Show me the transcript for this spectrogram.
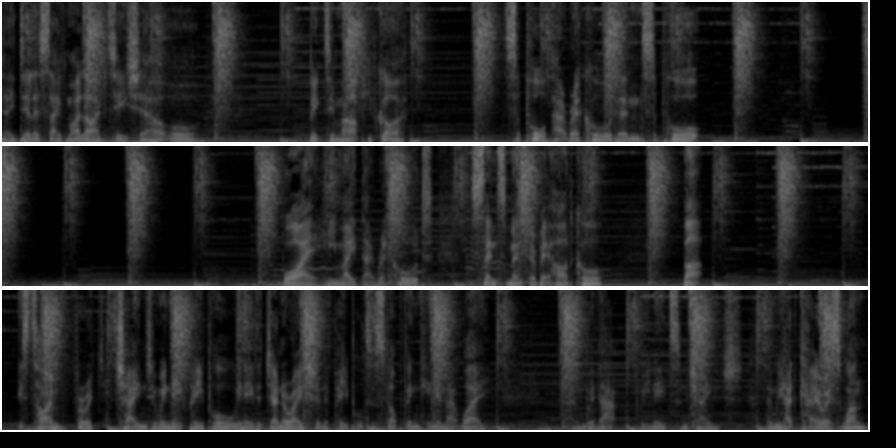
J Dilla Saved My Life t shirt or bigged him up, you've got to support that record and support why he made that record. The sentiments are a bit hardcore, but it's time for a change, and we need people. We need a generation of people to stop thinking in that way, and with that, we need some change. Then we had KRS One,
